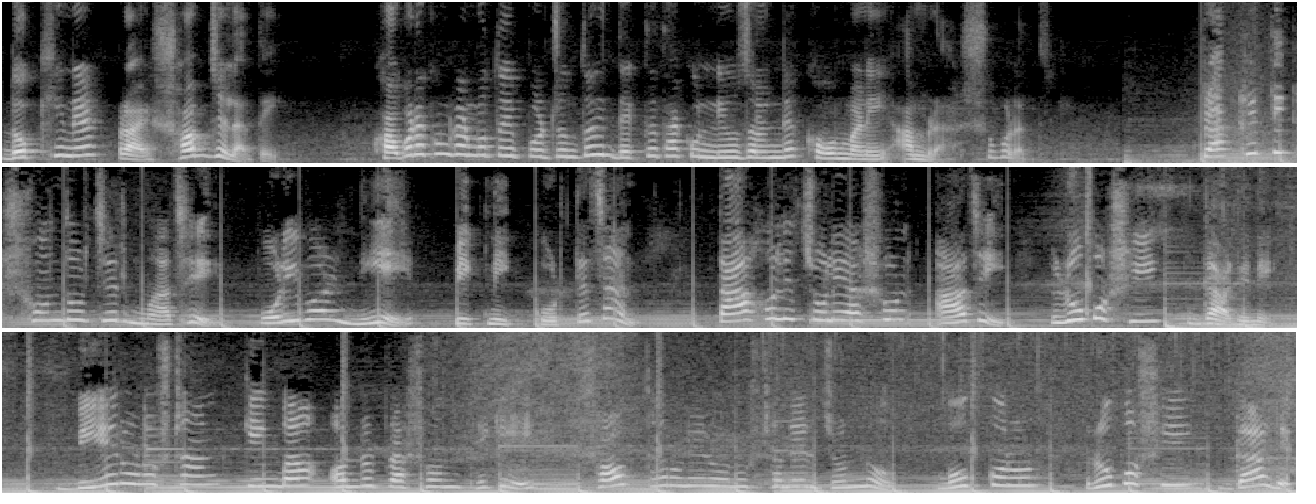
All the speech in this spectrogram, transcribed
দক্ষিণের প্রায় সব জেলাতেই। খবর এখনকার মতো এই পর্যন্তই। দেখতে থাকুন নিউজিল্যান্ডের খবর মানেই আমরা। শুভরাত্রি। প্রাকৃতিক সৌন্দর্যের মাঝে পরিবার নিয়ে পিকনিক করতে চান, তাহলে চলে আসুন আজই রূপসী গার্ডেনে বিয়ের অনুষ্ঠান কিংবা অন্নপ্রাশন থেকে সব ধরনের অনুষ্ঠানের জন্য বুক করুন রূপসী গার্ডেন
